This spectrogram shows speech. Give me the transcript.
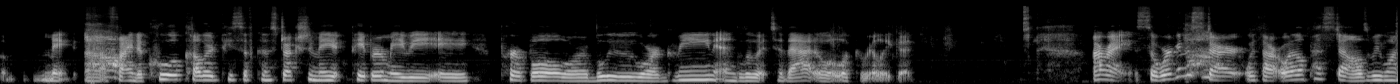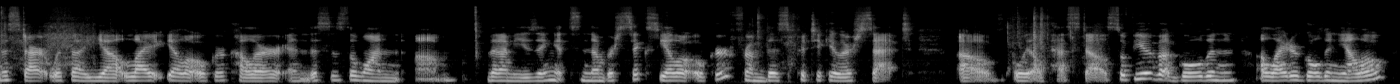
uh, make uh, find a cool colored piece of construction paper, maybe a purple or a blue or a green, and glue it to that. It will look really good. All right, so we're going to start with our oil pastels. We want to start with a yellow, light yellow ochre color, and this is the one um, that I'm using. It's number six yellow ochre from this particular set of oil pastels. So if you have a golden, a lighter golden yellow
